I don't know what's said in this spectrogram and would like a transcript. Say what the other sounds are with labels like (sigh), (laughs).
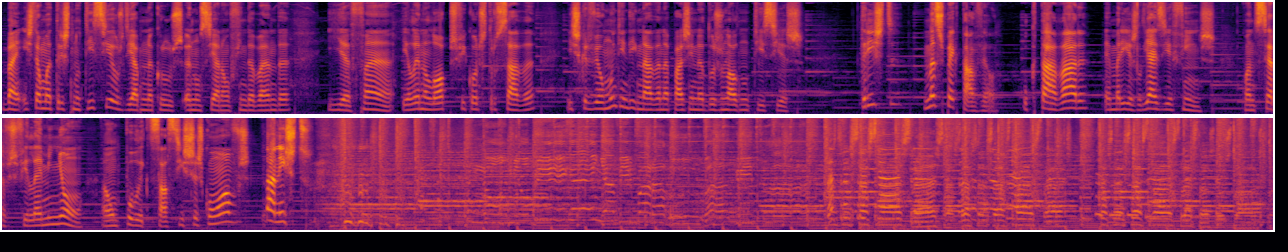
Bem, isto é uma triste notícia. Os Diabo na Cruz anunciaram o fim da banda e a fã Helena Lopes ficou destroçada e escreveu muito indignada na página do Jornal de Notícias. Triste, mas expectável. O que está a dar é Marias Leais e afins. Quando serves filé mignon a um público de salsichas com ovos, dá nisto. (laughs) tras, tras, tras, tras, tras.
